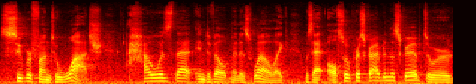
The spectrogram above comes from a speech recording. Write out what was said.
super fun to watch. How was that in development as well? Like, was that also prescribed in the script, or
